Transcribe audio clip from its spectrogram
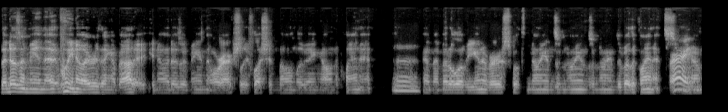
that doesn't mean that we know everything about it. You know, it doesn't mean that we're actually flesh and bone living on the planet mm, in the middle of a universe with millions and millions and millions of other planets. Right. You know,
